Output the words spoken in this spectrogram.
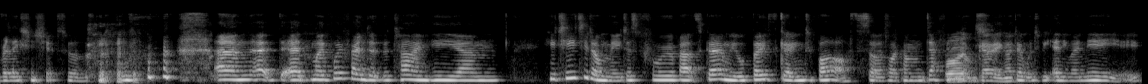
relationships with other people. um, at, at my boyfriend at the time, he um, he cheated on me just before we were about to go, and we were both going to Bath. So I was like, I'm definitely not going. I don't want to be anywhere near you.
